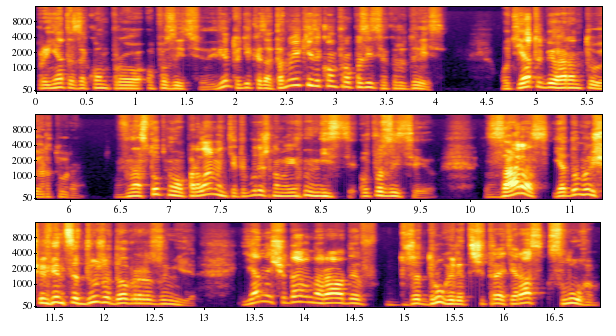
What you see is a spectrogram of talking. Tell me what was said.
прийняти закон про опозицію. І він тоді казав: Та ну який закон про опозицію? Я кажу, дивись, от я тобі гарантую, Артуре, в наступному парламенті ти будеш на моєму місці опозицією. Зараз я думаю, що він це дуже добре розуміє. Я нещодавно радив вже другий чи третій раз слугам.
